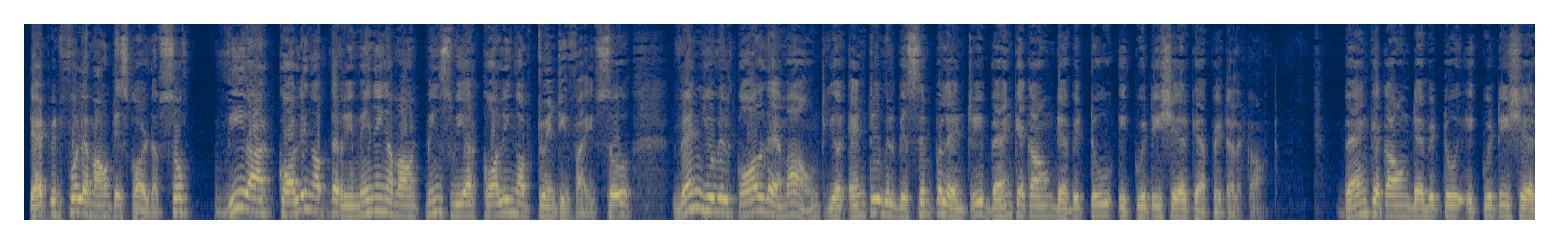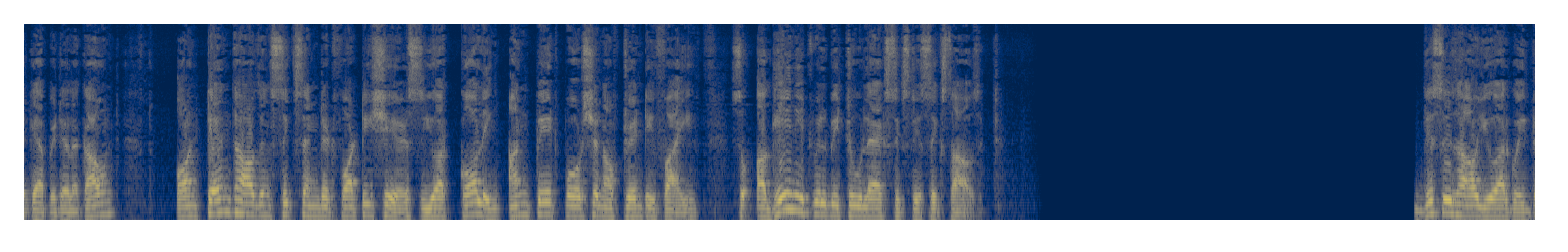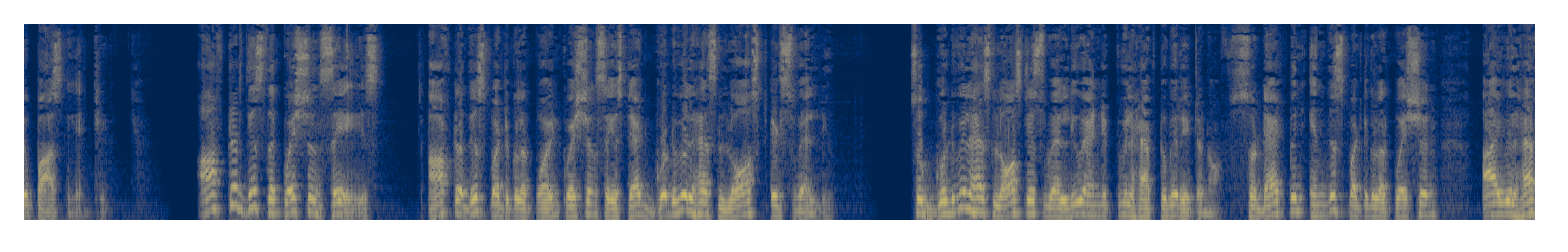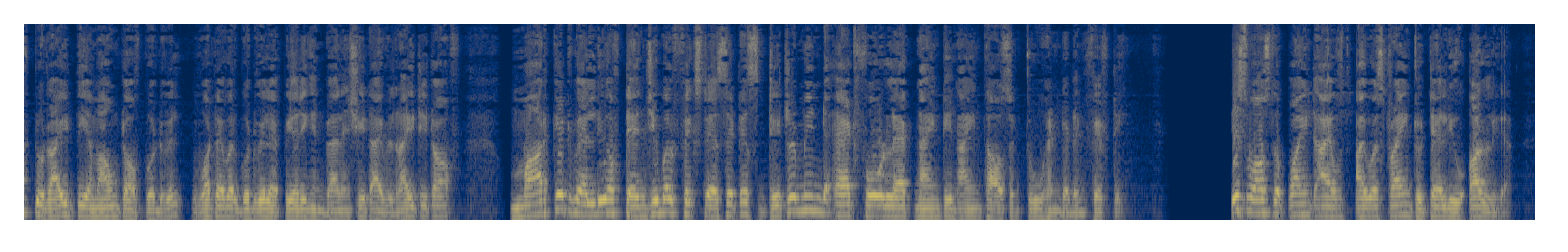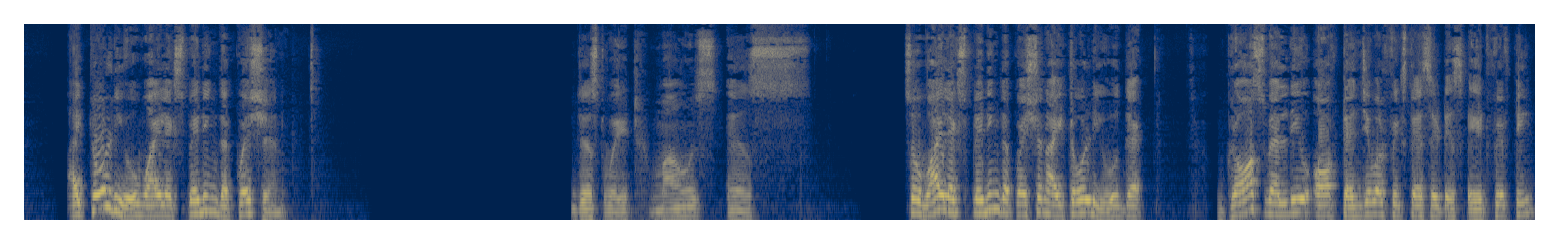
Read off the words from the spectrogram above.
That means full amount is called up. So we are calling up the remaining amount means we are calling up 25. So when you will call the amount, your entry will be simple entry bank account debit to equity share capital account bank account debit to equity share capital account. On 10,640 shares, you are calling unpaid portion of 25. So again, it will be 2,66,000. This is how you are going to pass the entry. After this, the question says, after this particular point, question says that goodwill has lost its value. So goodwill has lost its value and it will have to be written off. So that means in this particular question, I will have to write the amount of goodwill, whatever goodwill appearing in balance sheet, I will write it off. Market value of tangible fixed asset is determined at 4,99,250. This was the point I was, I was trying to tell you earlier. I told you while explaining the question, just wait, mouse is so while explaining the question, I told you that gross value of tangible fixed asset is 850.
